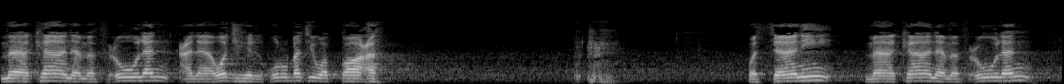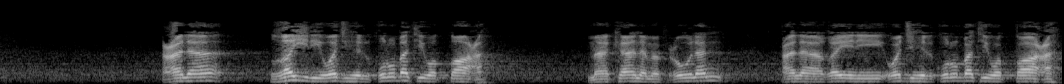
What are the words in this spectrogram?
ما كان مفعولا على وجه القربة والطاعة. والثاني ما كان مفعولا على غير وجه القربة والطاعة. ما كان مفعولا على غير وجه القربة والطاعة.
